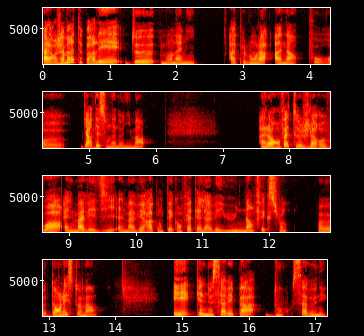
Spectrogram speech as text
Alors, j'aimerais te parler de mon amie, appelons-la Anna pour euh, garder son anonymat. Alors en fait, je la revois, elle m'avait dit, elle m'avait raconté qu'en fait, elle avait eu une infection dans l'estomac et qu'elle ne savait pas d'où ça venait.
